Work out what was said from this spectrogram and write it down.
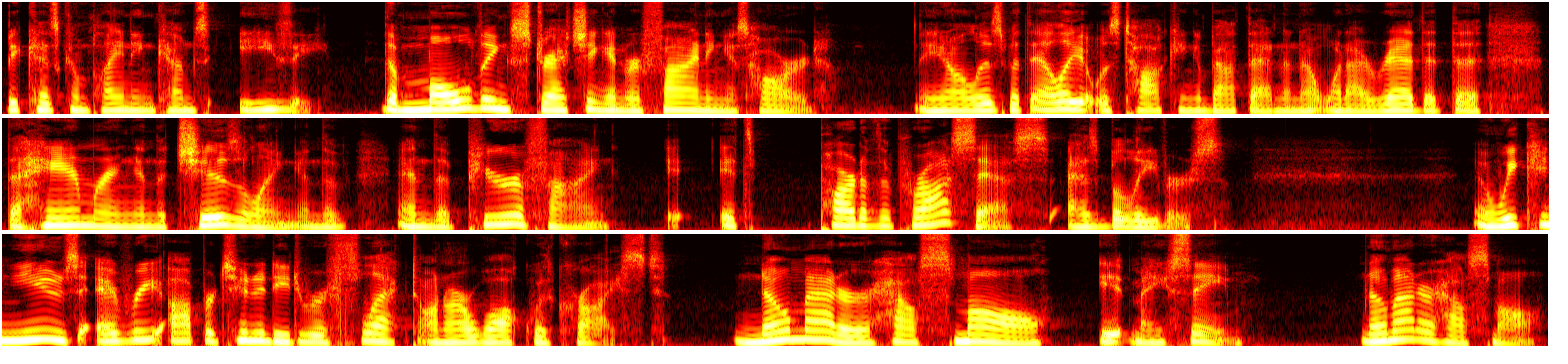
because complaining comes easy. The molding, stretching, and refining is hard. You know, Elisabeth Elliot was talking about that, and when I read that the the hammering and the chiseling and the and the purifying, it, it's part of the process as believers. And we can use every opportunity to reflect on our walk with Christ, no matter how small it may seem. No matter how small.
